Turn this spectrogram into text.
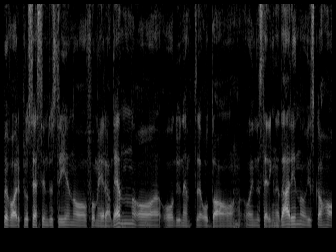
bevare prosessindustrien og få mer av den. Og, og du nevnte Odda og, og, investeringene der inn, og vi skal ha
